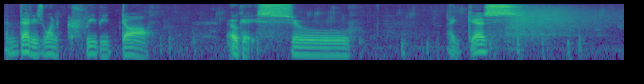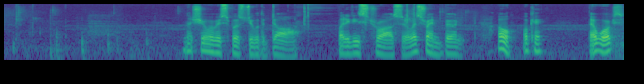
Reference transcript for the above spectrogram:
And that is one creepy doll. Okay, so... I guess... not sure what we're supposed to do with the doll. But it is straw, so let's try and burn... It. Oh, okay. That works.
